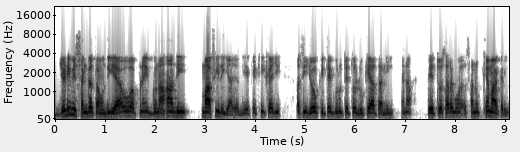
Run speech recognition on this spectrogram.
ਜਿਹੜੀ ਵੀ ਸੰਗਤ ਆਉਂਦੀ ਹੈ ਉਹ ਆਪਣੇ ਗੁਨਾਹਾਂ ਦੀ ਮਾਫੀ ਲਈ ਆ ਜਾਂਦੀ ਹੈ ਕਿ ਠੀਕ ਹੈ ਜੀ ਅਸੀਂ ਜੋ ਕਿਤੇ ਗੁਰੂ ਤੇ ਤੋਂ ਲੁਕਿਆ ਤਾਂ ਨਹੀਂ ਹੈਨਾ ਤੇ ਤੋਂ ਸਾਰਾ ਸਾਨੂੰ ਖਿਮਾ ਕਰੀ।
